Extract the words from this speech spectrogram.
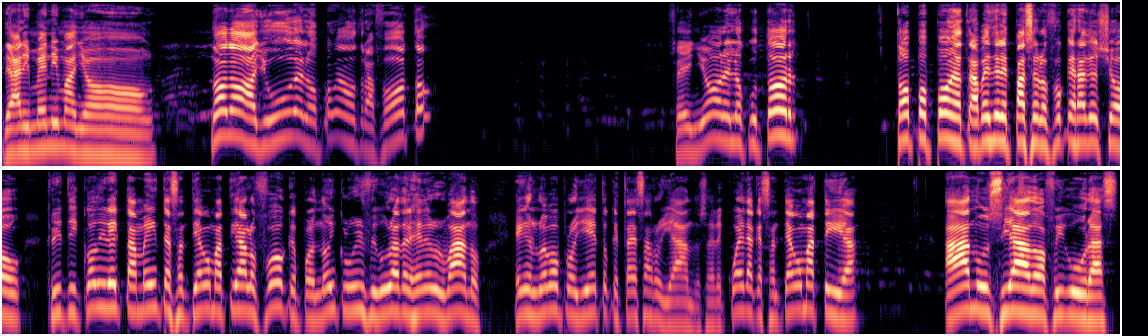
de Arimeni Mañón. No, no, ayúdenlo, pongan otra foto. Señores, el locutor Topo Pone a través del espacio de los Foques Radio Show criticó directamente a Santiago Matías Los por no incluir figuras del género urbano en el nuevo proyecto que está desarrollando. Se recuerda que Santiago Matías ha anunciado a figuras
